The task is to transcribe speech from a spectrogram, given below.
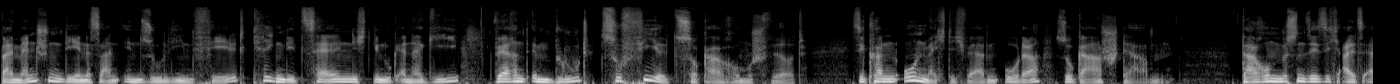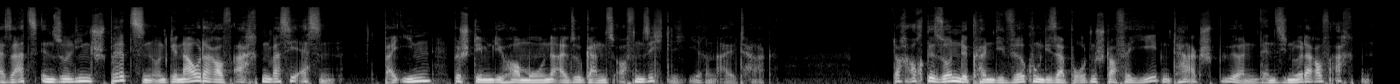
Bei Menschen, denen es an Insulin fehlt, kriegen die Zellen nicht genug Energie, während im Blut zu viel Zucker rumschwirrt. Sie können ohnmächtig werden oder sogar sterben. Darum müssen sie sich als Ersatz Insulin spritzen und genau darauf achten, was sie essen. Bei ihnen bestimmen die Hormone also ganz offensichtlich ihren Alltag. Doch auch Gesunde können die Wirkung dieser Botenstoffe jeden Tag spüren, wenn sie nur darauf achten.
